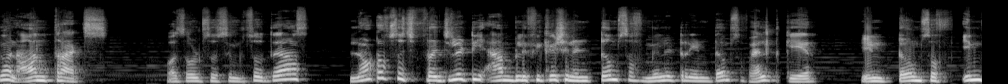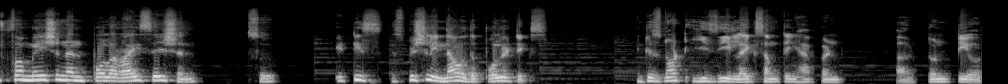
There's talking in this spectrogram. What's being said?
Even anthrax was also similar. So there's a lot of such fragility amplification in terms of military in terms of healthcare in terms of information and polarization. So it is especially now the politics. It is not easy like something happened uh, 20 or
